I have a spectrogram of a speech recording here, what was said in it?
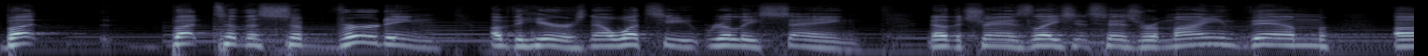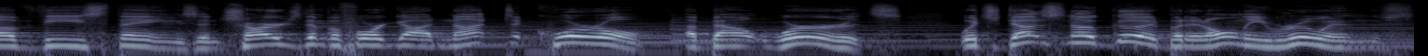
but but to the subverting of the hearers. Now, what's he really saying? Another translation says, Remind them of these things and charge them before God not to quarrel about words, which does no good, but it only ruins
